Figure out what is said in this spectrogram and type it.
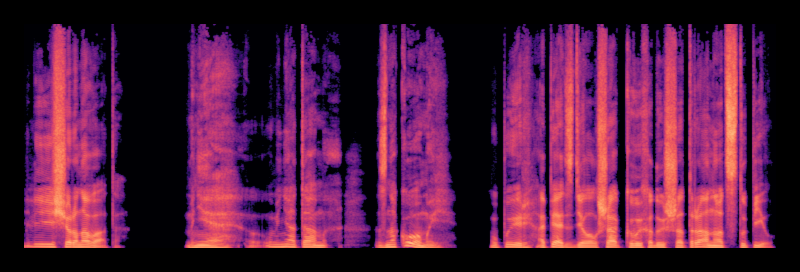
или еще рановато? Мне... у меня там знакомый. Упырь опять сделал шаг к выходу из шатра, но отступил.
